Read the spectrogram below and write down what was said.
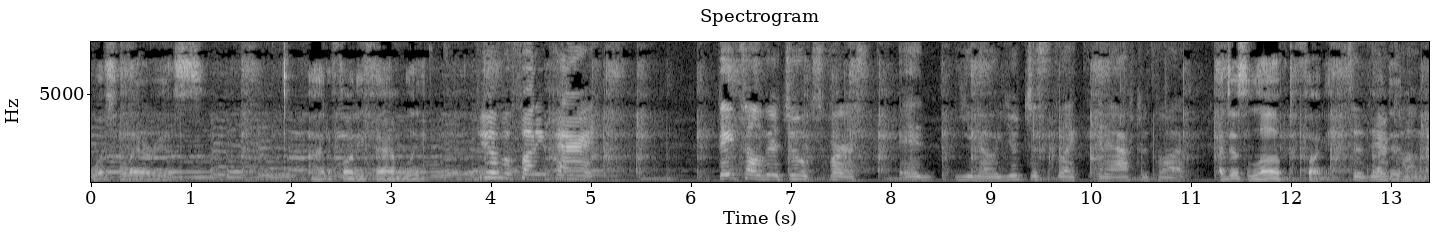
was hilarious. I had a funny family. If you have a funny parent, they tell their jokes first, and you know you're just like an afterthought I just loved funny. to their I didn't comedy.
